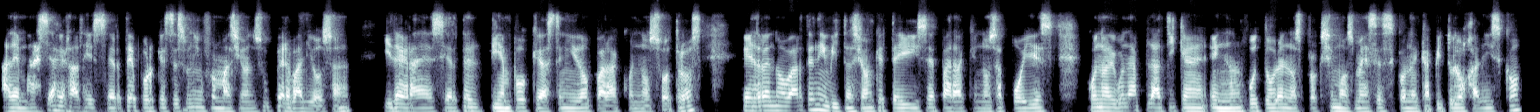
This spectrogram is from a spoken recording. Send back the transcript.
además de agradecerte porque esta es una información súper valiosa y de agradecerte el tiempo que has tenido para con nosotros, el renovarte la invitación que te hice para que nos apoyes con alguna plática en un futuro, en los próximos meses, con el capítulo Jalisco,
